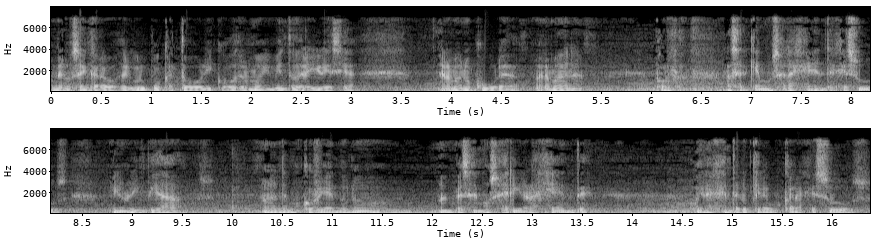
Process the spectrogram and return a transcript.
de los encargados del grupo católico, del movimiento de la iglesia, hermano cura, hermana, porfa, acerquemos a la gente, a Jesús, y no le impidamos. No andemos corriendo, no, no empecemos a herir a la gente. Hoy la gente lo quiere buscar a Jesús.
